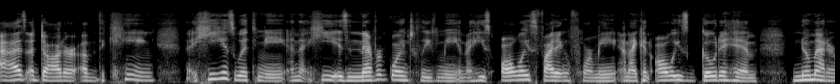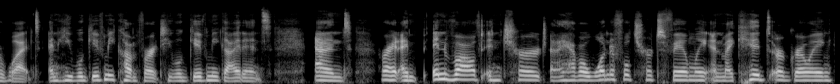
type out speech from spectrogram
as a daughter of the king that he is with me and that he is never going to leave me and that he's always fighting for me. And I can always go to him no matter what. And he will give me comfort, he will give me guidance. And, right, I'm involved in church and I have a wonderful wonderful church family and my kids are growing.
